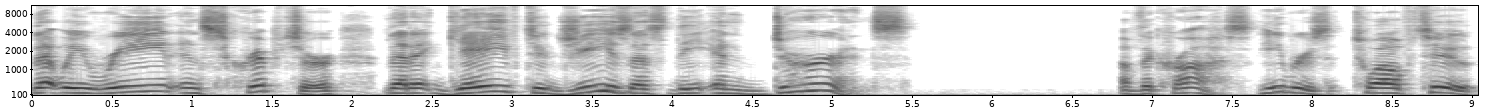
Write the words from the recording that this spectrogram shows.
that we read in Scripture that it gave to Jesus the endurance of the cross. Hebrews 12 2.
